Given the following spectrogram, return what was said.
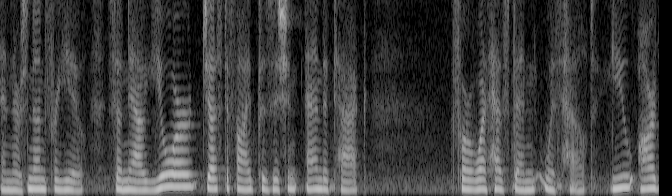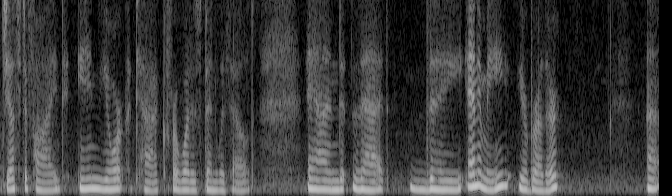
and there's none for you. So now your justified position and attack for what has been withheld. You are justified in your attack for what has been withheld. And that the enemy, your brother, uh,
